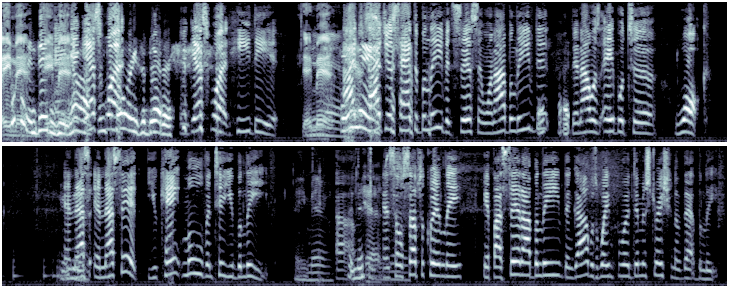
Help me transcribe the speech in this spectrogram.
Amen. And didn't he? Amen. Huh? guess Some what? Stories are better. And guess what? He did. Amen. I, Amen. I just had to believe it, sis. And when I believed it, then I was able to walk. And that's and that's it. You can't move until you believe. Amen. Uh, Yes. and so subsequently, if I said I believed, then God was waiting for a demonstration of that belief.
